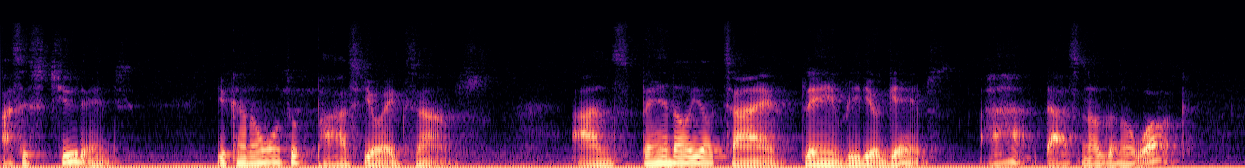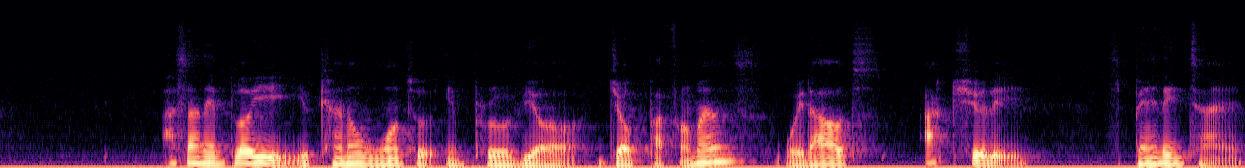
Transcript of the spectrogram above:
As a student, you cannot want to pass your exams and spend all your time playing video games. Ah, that's not going to work as an employee, you cannot want to improve your job performance without actually spending time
